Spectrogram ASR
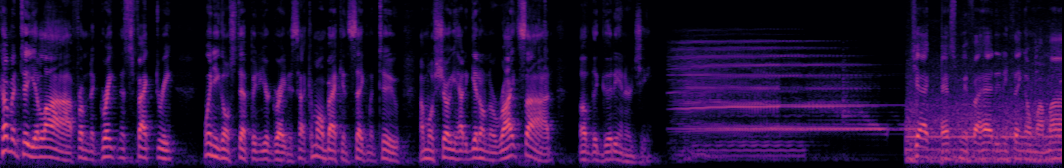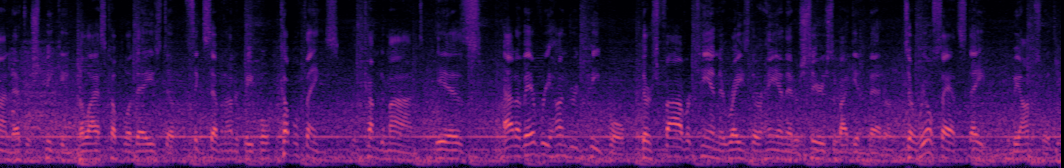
coming to you live from the Greatness Factory. When you going to step into your greatness? Come on back in segment two. I'm going to show you how to get on the right side of the good energy. Jack asked me if I had anything on my mind after speaking the last couple of days to six, seven hundred people. A couple things come to mind is out of every hundred people, there's five or ten that raise their hand that are serious about getting better. It's a real sad state, to be honest with you,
